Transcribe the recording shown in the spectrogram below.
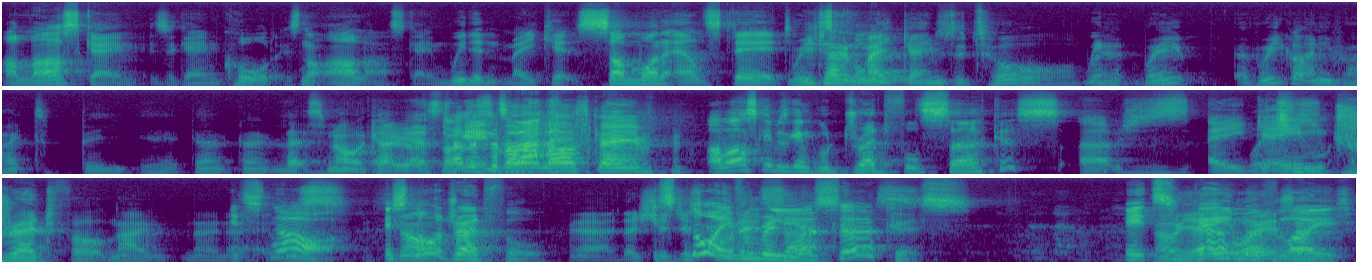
Our last game is a game called. It's not our last game. We didn't make it. Someone else did. We It's don't make called- games at all. We, we have we got any right to beat it? No, no. Let's not. Okay, let's tell not us about our last game. Our last game is a game called Dreadful Circus, uh, which is a Which game. is dreadful. No, no, no. It's it not. was- it's not. dreadful. Yeah, they should It's just not call even it really a circus. It's Oh, a yeah, game wait of like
